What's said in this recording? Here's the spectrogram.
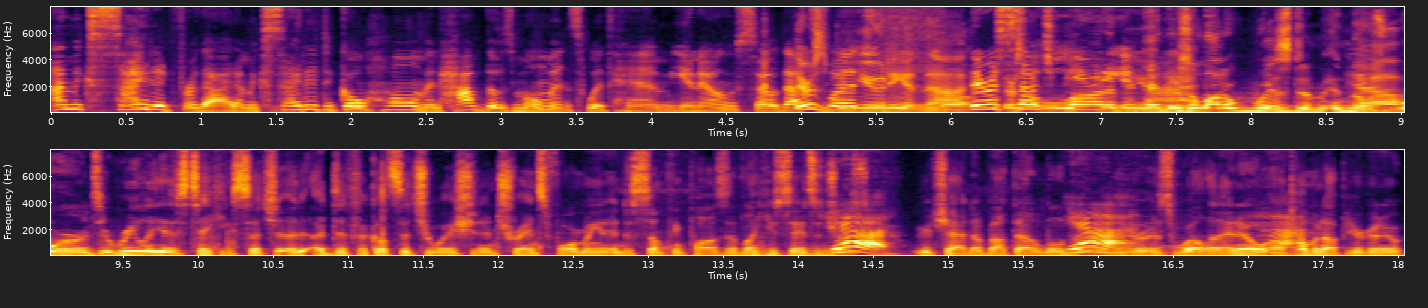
I'm excited for that. I'm excited to go home and have those moments with him, you know? So that's There's what beauty in that. There is There's such a lot beauty of in beauty. that. And there's a lot of wisdom in those words. It really is taking such a, a difficult situation and transforming it into something positive. Like you say, it's a choice. Yeah. We were chatting about that a little Yeah. bit earlier as well. And I know uh, coming up, you're going to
